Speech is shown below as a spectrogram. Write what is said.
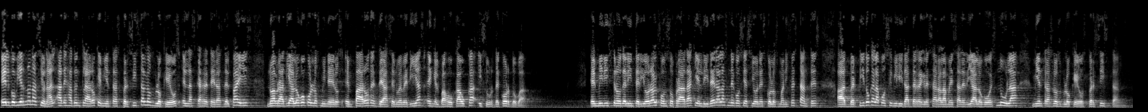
El gobierno nacional ha dejado en claro que mientras persistan los bloqueos en las carreteras del país, no habrá diálogo con los mineros en paro desde hace nueve días en el Bajo Cauca y sur de Córdoba. El ministro del Interior, Alfonso Prada, quien lidera las negociaciones con los manifestantes, ha advertido que la posibilidad de regresar a la mesa de diálogo es nula mientras los bloqueos persistan.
